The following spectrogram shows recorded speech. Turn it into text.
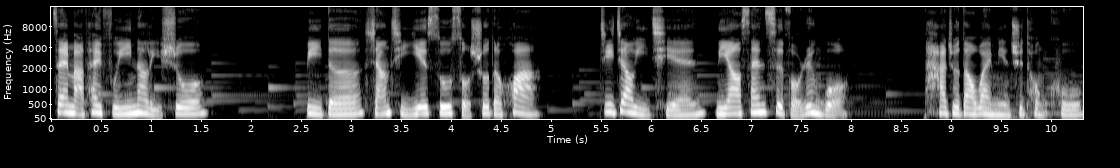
在马太福音那里说，彼得想起耶稣所说的话：“鸡叫以前，你要三次否认我。”他就到外面去痛哭。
